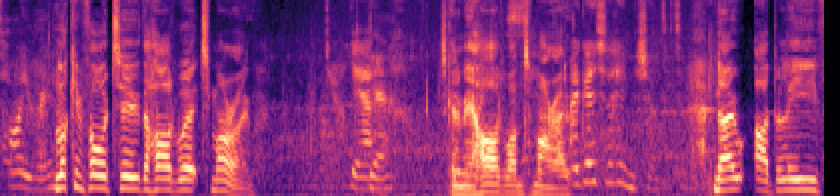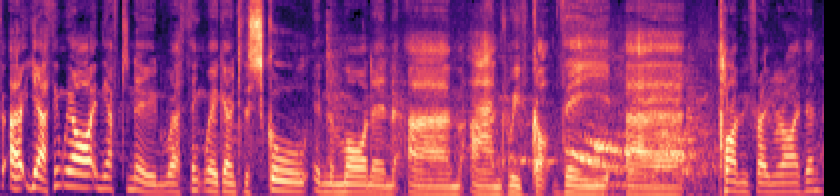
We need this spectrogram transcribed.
Tiring. Looking forward to the hard work tomorrow. yeah. Yeah. It's going to be a hard one tomorrow. Are you going to the homeless shelter tomorrow? No, I believe. Uh, yeah, I think we are in the afternoon. I think we're going to the school in the morning, um, and we've got the uh, climbing frame arriving.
